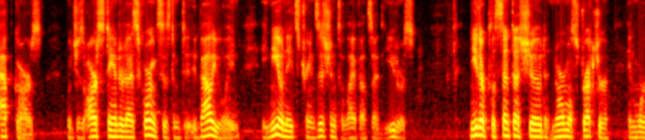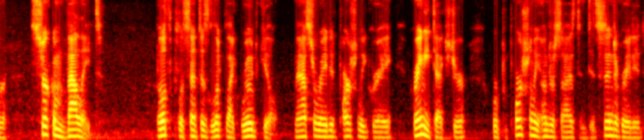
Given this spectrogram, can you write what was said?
APGARs, which is our standardized scoring system to evaluate a neonate's transition to life outside the uterus. Neither placenta showed normal structure and were circumvallate. Both placentas looked like roadkill, macerated, partially gray, grainy texture, were proportionally undersized and disintegrated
